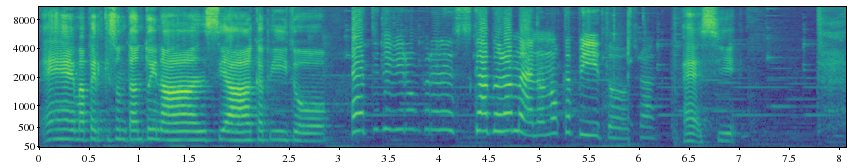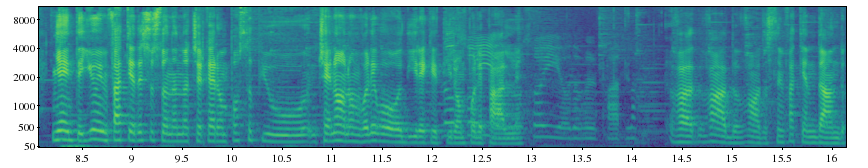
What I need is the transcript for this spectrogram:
Eh, ma perché sono tanto in ansia, capito? Eh, ti devi rompere le scatole a me, non ho capito. Cioè, Eh, sì. Niente, io infatti adesso sto andando a cercare un posto più... Cioè, no, non volevo dire che ti lo rompo so le io, palle. Lo so io dove farla. Va- vado, vado, sto infatti andando.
